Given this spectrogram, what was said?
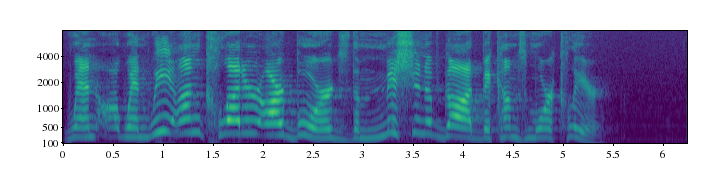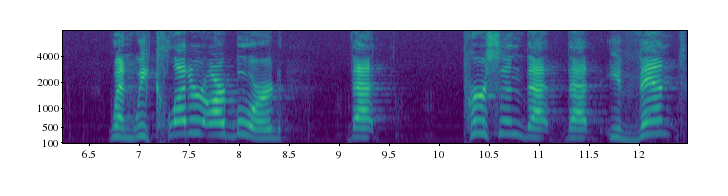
When, uh, when we unclutter our boards, the mission of God becomes more clear. When we clutter our board, that person, that, that event,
